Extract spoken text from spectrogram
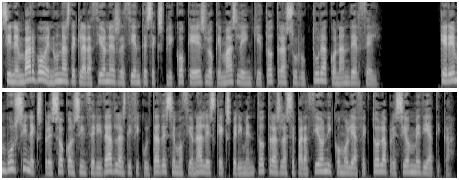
Sin embargo, en unas declaraciones recientes explicó qué es lo que más le inquietó tras su ruptura con Ander Zell. Kerem Bursin expresó con sinceridad las dificultades emocionales que experimentó tras la separación y cómo le afectó la presión mediática.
